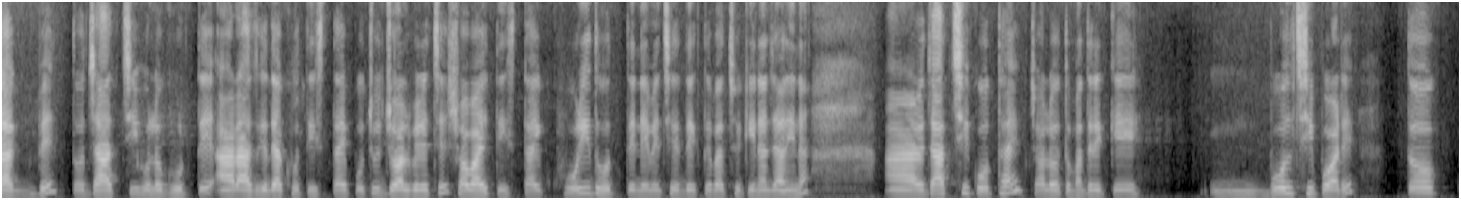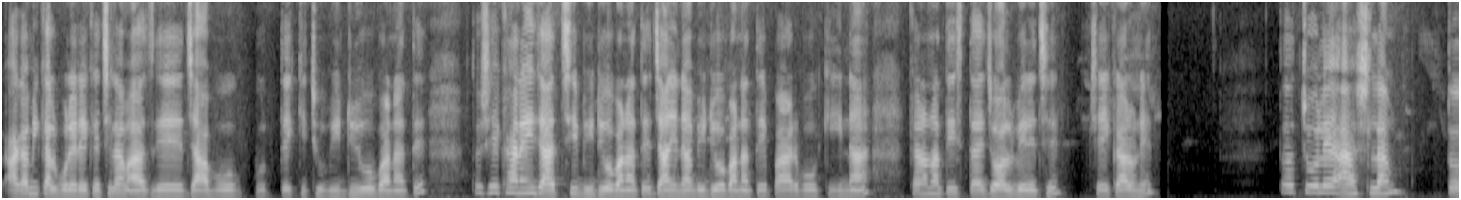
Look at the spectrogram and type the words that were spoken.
লাগবে। তো যাচ্ছি হলো ঘুরতে। আর আজকে দেখো তিস্তায় প্রচুর জল বেড়েছে। সবাই তিস্তায় খড়ি ধরতে নেমেছে, দেখতে পাচ্ছ কি না জানি না। আর যাচ্ছি কোথায়? চলো তোমাদেরকে বলছি পরে। তো আগামীকাল বলে রেখেছিলাম, আজকে যাব ঘুরতে কিছু ভিডিও বানাতে। তো সেখানেই যাচ্ছি ভিডিও বানাতে। জানি না ভিডিও বানাতে পারব কি না, কেননা তিস্তায় জল বেড়েছে সেই কারণে। তো চলে আসলাম। তো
